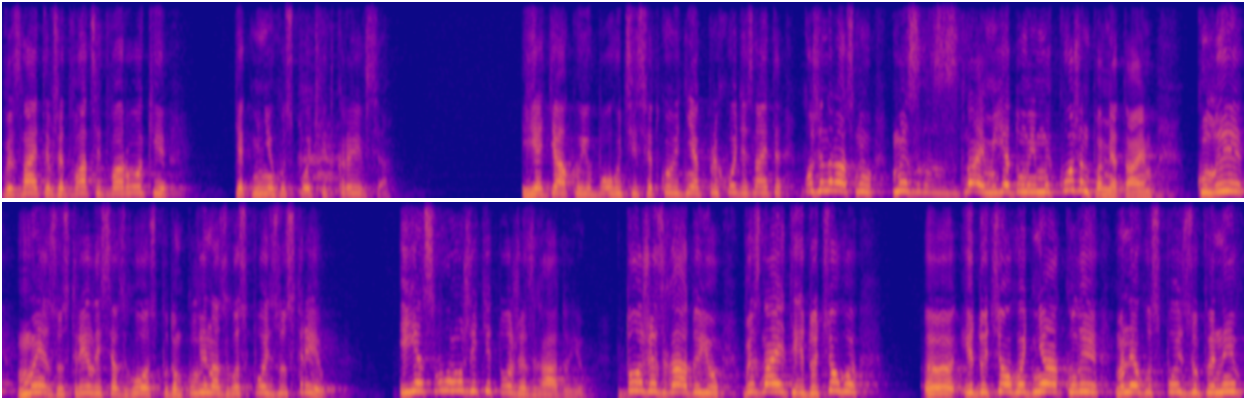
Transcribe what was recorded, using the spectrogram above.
ви знаєте, вже 22 роки, як мені Господь відкрився. І я дякую Богу, ці святкові дні, як приходять, знаєте, кожен раз, ну, ми знаємо, я думаю, ми кожен пам'ятаємо, коли ми зустрілися з Господом, коли нас Господь зустрів. І я в своєму житті теж згадую. Теж згадую, ви знаєте, і до цього І до цього дня, коли мене Господь зупинив,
